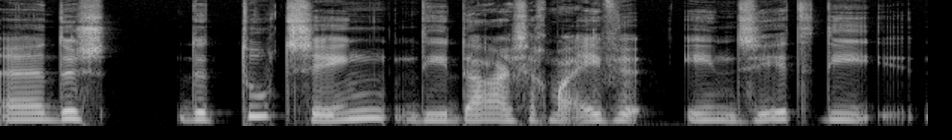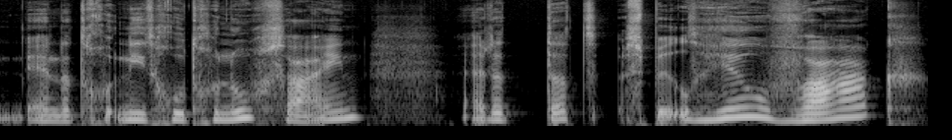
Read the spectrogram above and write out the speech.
Uh, dus de toetsing die daar zeg maar even in zit, die, en dat niet goed genoeg zijn, uh, dat, dat speelt heel vaak,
